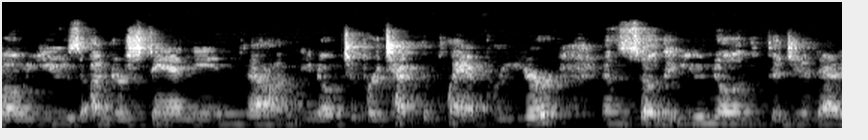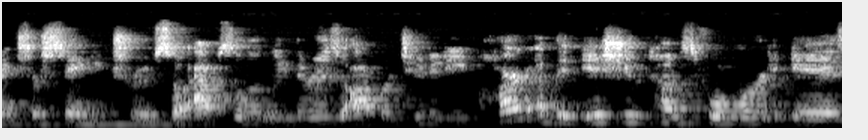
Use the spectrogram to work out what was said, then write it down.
MOUs, understanding, um, you know, to protect the plant breeder, and so that you know that the genetics are staying true. So, absolutely, there is opportunity. Part of the issue comes forward is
